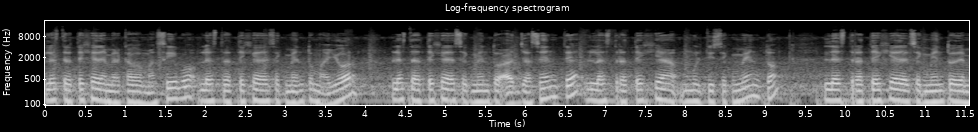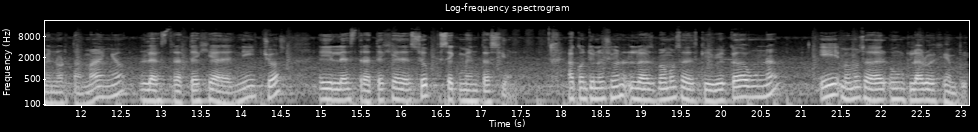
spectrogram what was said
La estrategia de mercado masivo, la estrategia de segmento mayor, la estrategia de segmento adyacente, la estrategia multisegmento, la estrategia del segmento de menor tamaño, la estrategia de nichos y la estrategia de subsegmentación. A continuación las vamos a describir cada una y vamos a dar un claro ejemplo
